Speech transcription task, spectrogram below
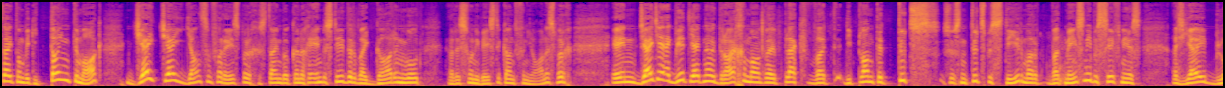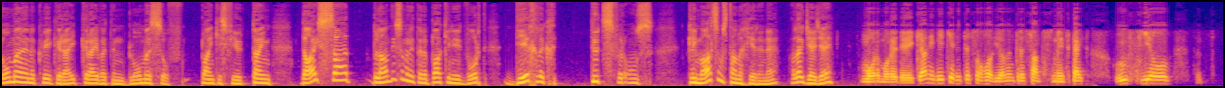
tyd om 'n bietjie tuin te maak. JJ Jansen van Rensburg, gesteinboukundige en bestuurder by Garden World. Hulle is van die weste kant van Johannesburg. En JJ, ek weet jy het nou 'n draai gemaak by 'n plek wat die plante toets, soos 'n toetsbestuur, maar wat mense nie besef nie is as jy blomme in 'n kwekery kry wat in blomme is of plantjies vir jou tuin, daai saad beland nie sommer net in 'n pakkie nie, dit word deeglik getoets vir ons klimaatsomstandighede, né? Hallo JJ. Môre môre Derek. Ja, nee, weet jy, dit is nogal heel interessant as mense kyk hoeveel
